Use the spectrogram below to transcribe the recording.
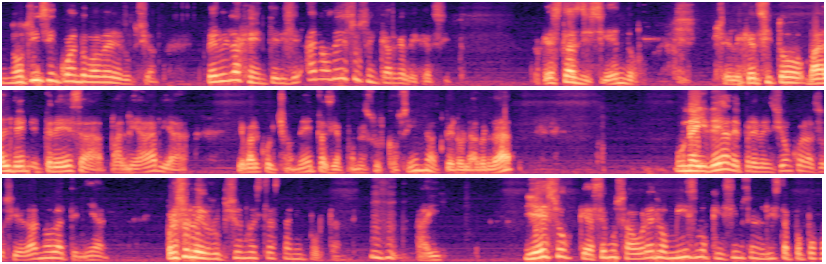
nos dicen cuándo va a haber erupción. Pero y la gente dice, ah, no, de eso se encarga el ejército. ¿Qué estás diciendo? Pues el ejército va al DN3 a palear y a llevar colchonetas y a poner sus cocinas, pero la verdad, una idea de prevención con la sociedad no la tenían. Por eso la irrupción no está tan importante ahí. Y eso que hacemos ahora es lo mismo que hicimos en el lista Popo,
